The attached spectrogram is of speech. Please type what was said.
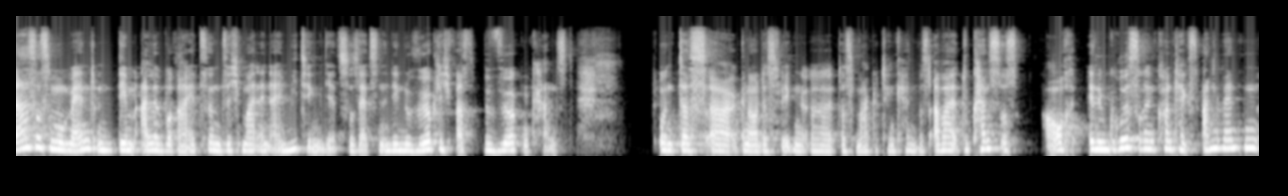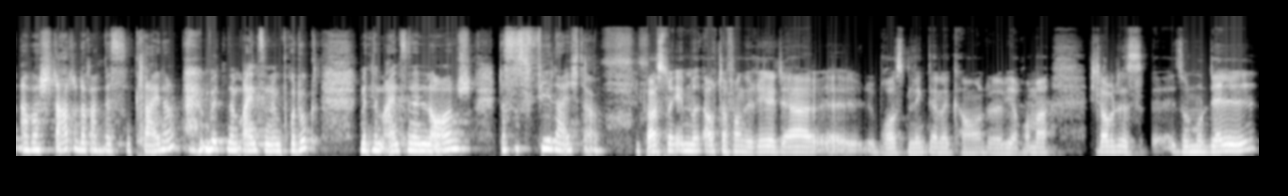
das ist ein Moment, in dem alle bereit sind, sich mal in ein Meeting mit dir zu setzen, in dem du wirklich was bewirken kannst. Und das, äh, genau deswegen äh, das Marketing Canvas. Aber du kannst es auch in einem größeren Kontext anwenden, aber starte doch am besten kleiner mit einem einzelnen Produkt, mit einem einzelnen Launch. Das ist viel leichter. Du hast nur eben auch davon geredet, ja, äh, du brauchst einen LinkedIn-Account oder wie auch immer. Ich glaube, das äh, so ein Modell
